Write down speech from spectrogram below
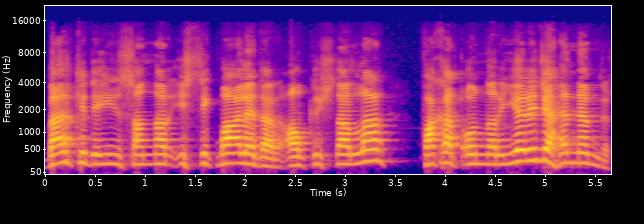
belki de insanlar istikbal eder, alkışlarlar fakat onların yeri cehennemdir.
